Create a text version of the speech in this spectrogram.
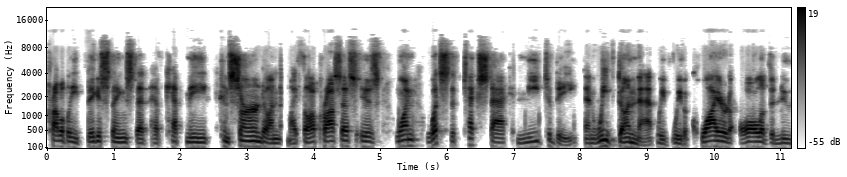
probably biggest things that have kept me concerned on my thought process is one what's the tech stack need to be? And we've done that. We've we've acquired all of the new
